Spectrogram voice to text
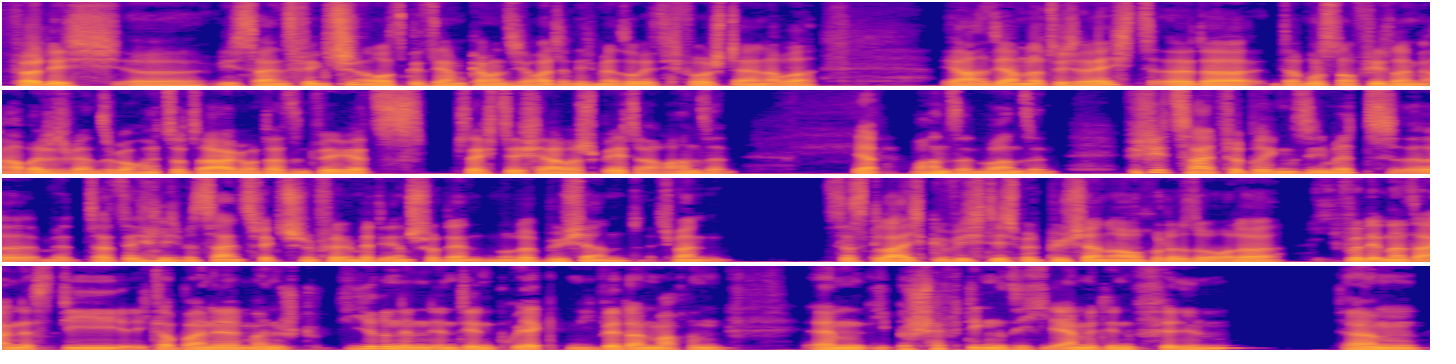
völlig äh, wie Science Fiction ausgesehen haben, kann man sich heute nicht mehr so richtig vorstellen, aber ja, Sie haben natürlich recht, äh, da, da muss noch viel dran gearbeitet werden, sogar heutzutage. Und da sind wir jetzt 60 Jahre später. Wahnsinn. Ja. Wahnsinn, Wahnsinn. Wie viel Zeit verbringen Sie mit, äh, mit tatsächlich mit Science-Fiction-Filmen mit Ihren Studenten oder Büchern? Ich meine, ist das gleichgewichtig mit Büchern auch oder so? Oder? Ich würde immer sagen, dass die, ich glaube, meine, meine Studierenden in den Projekten, die wir dann machen, ähm, die beschäftigen sich eher mit den Filmen. Ähm,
